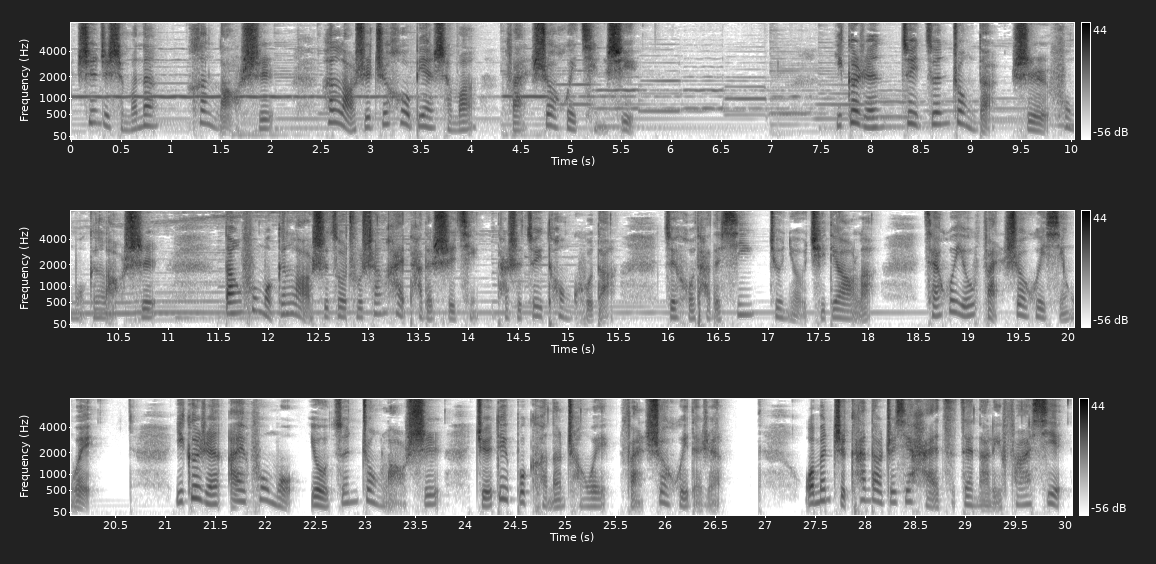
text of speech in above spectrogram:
甚至什么呢？恨老师，恨老师之后变什么？反社会情绪。一个人最尊重的是父母跟老师，当父母跟老师做出伤害他的事情，他是最痛苦的，最后他的心就扭曲掉了，才会有反社会行为。一个人爱父母又尊重老师，绝对不可能成为反社会的人。我们只看到这些孩子在那里发泄，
